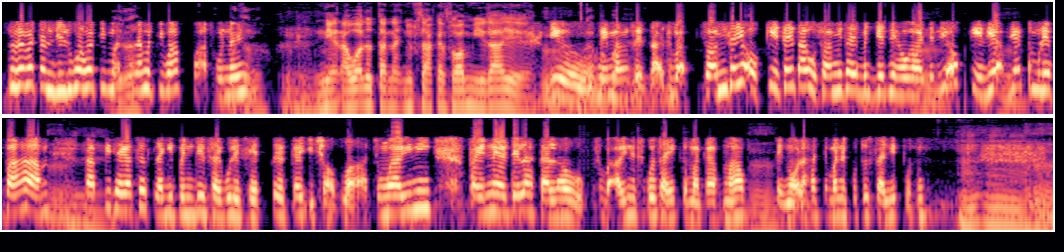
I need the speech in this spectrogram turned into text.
So, saya macam di luar mati mak dalam mati bapak sebenarnya Betul. Hmm, Niat awak tu tak nak nyusahkan suami lah ya Ya, tak memang beban. saya tak sebab suami saya okey, saya tahu suami saya menjenis orang macam dia okey, dia dia akan boleh faham. Tapi saya rasa selagi benda saya boleh settlekan insya-Allah. Cuma hari ni final dia lah kalau sebab hari ni sebelum saya ke mahkamah tengoklah macam mana keputusan dia pun. Hmm, hmm. Hmm.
